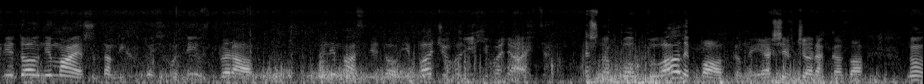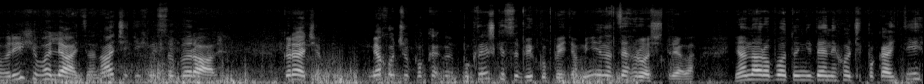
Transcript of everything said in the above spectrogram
слідів немає, що там їх хтось ходив, збирав. Ну нема слідів. І бачу, горіхи валяються. Звісно, повбивали палками, я ще вчора казав. Ну, горіхи валяються, значить їх не збирали. Коротше, я хочу покришки собі купити, а мені на це гроші треба. Я на роботу ніде не хочу поки йти,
